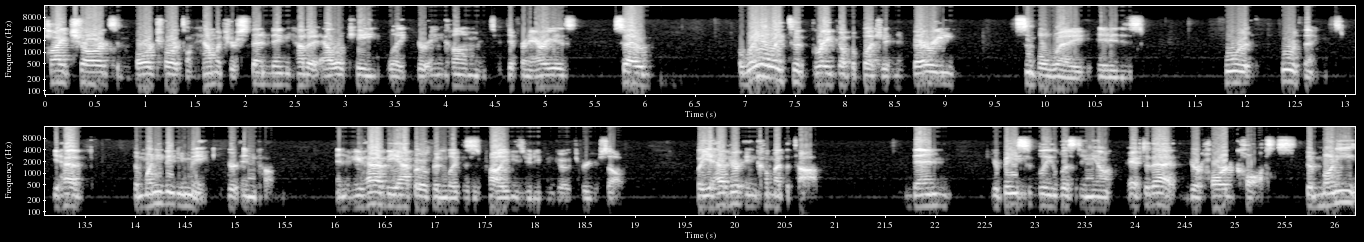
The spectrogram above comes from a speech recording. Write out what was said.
pie charts and bar charts on how much you're spending, how to allocate like your income into different areas. So, a way I like to break up a budget in a very simple way is four four things. You have the money that you make, your income, and if you have the app open, like this is probably easier to even go through yourself. But you have your income at the top. Then you're basically listing out after that your hard costs the money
